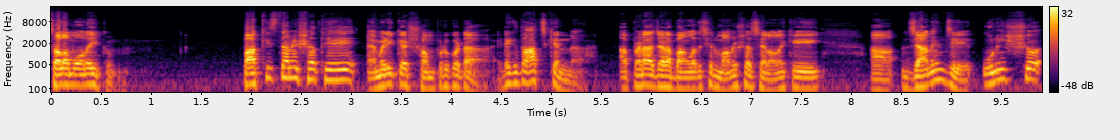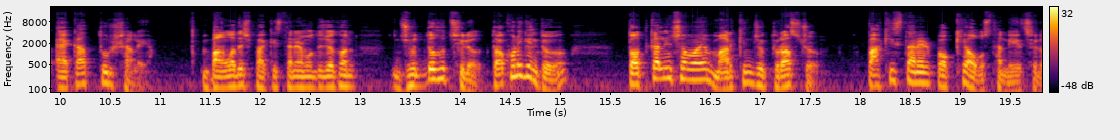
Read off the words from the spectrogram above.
সালাম আলাইকুম। পাকিস্তানের সাথে আমেরিকার সম্পর্কটা, এটা কিন্তু আজকের না। আপনারা যারা বাংলাদেশের মানুষ আছেন, অনেকেই জানেন যে উনিশশো একাত্তর সালে বাংলাদেশ পাকিস্তানের মধ্যে যখন যুদ্ধ হচ্ছিল, তখনই কিন্তু তৎকালীন সময়ে মার্কিন যুক্তরাষ্ট্র পাকিস্তানের পক্ষে অবস্থান নিয়েছিল।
